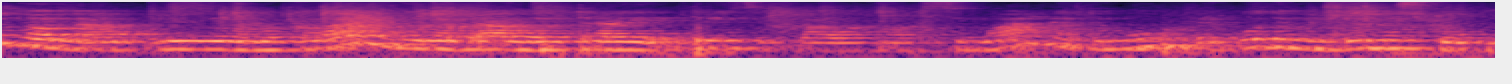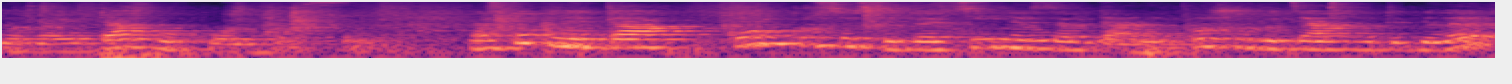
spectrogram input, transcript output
Шановна Людмила Миколаївна, ви набрали 30 балів максимально, тому ми переходимо до наступного етапу конкурсу. Наступний етап конкурсу ситуаційне завдання. Прошу витягувати білет,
